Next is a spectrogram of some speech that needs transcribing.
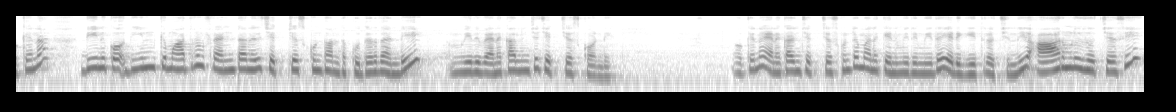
ఓకేనా? దీనికో దీనికి మాత్రం ఫ్రంట్ అనేది చెక్ చేసుకుంటూ అంత కుదరదండి. మీరు వెనకాల నుంచే చెక్ చేసుకోండి. ఓకేనా? వెనకాల చెక్ చేసుకుంటే మనకి ఎనిమిది మీద ఏడు గీతలు వచ్చింది. ఆర్మ్ లూజ్ వచ్చేసి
